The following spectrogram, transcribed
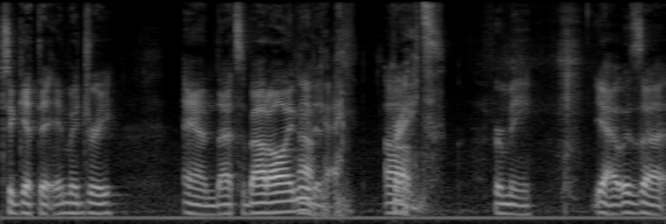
to get the imagery, and that's about all I needed. okay, Um, great. for me. Yeah, it was. Uh,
